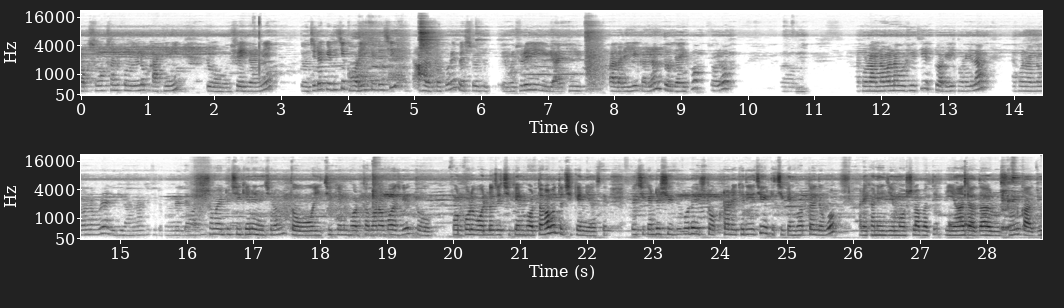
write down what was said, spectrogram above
লক্স বক্স আমি কোনোদিনও কাটিনি, তো সেই কারণে, তো যেটা কেটেছি ঘরেই কেটেছি, হালকা করে বেশ এবছরেই আর কি কালারে ইয়ে কাটলাম তো যাই হোক, চলো এখন রান্নাবান্না বসিয়েছি, একটু আগেই ঘরে এলাম। এখন রান্না তোমাদের দেখার সময় একটু চিকেন এনেছিলাম, তো ওই চিকেন ভর্তা বানাবো আজকে, তো ফোন করে বলল যে চিকেন ভর্তা খাব, তো চিকেন নিয়ে আসতে। তো চিকেনটা সিদ্ধ করে স্টকটা রেখে দিয়েছি এটা চিকেন ভর্তায় দেবো। আর এখানে যে মশলাপাতি, পেঁয়াজ, আদা, রসুন, কাজু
